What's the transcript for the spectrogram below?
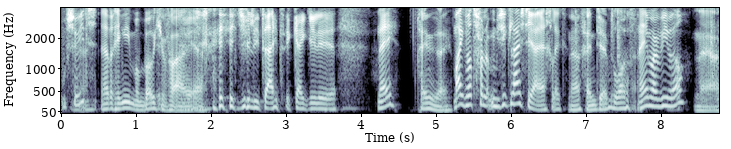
Of zoiets? Ja, er ging iemand bootje varen, ja. jullie tijd. Ik kijk jullie... Nee? Geen idee. Mike, wat voor muziek luister jij eigenlijk? Nou, geen James Last. Nee, maar wie wel? Nou ja,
